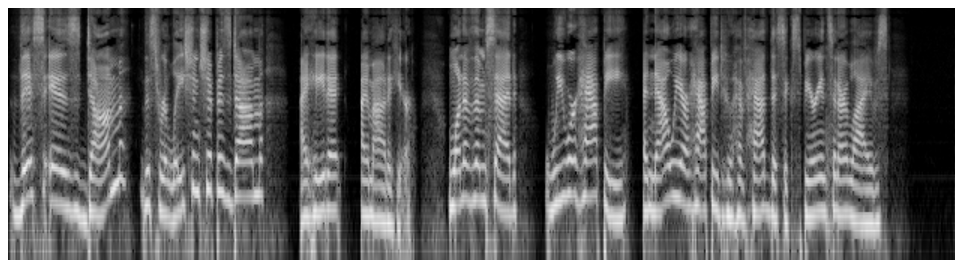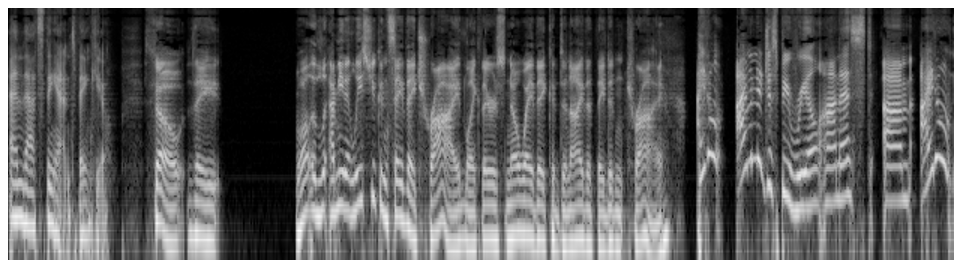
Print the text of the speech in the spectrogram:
this is dumb. This relationship is dumb. I hate it. I'm out of here. One of them said, We were happy, and now we are happy to have had this experience in our lives. And that's the end. Thank you. So they, well, I mean, at least you can say they tried. Like, there's no way they could deny that they didn't try. I don't, I'm going to just be real honest. Um, I don't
